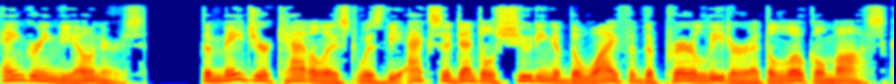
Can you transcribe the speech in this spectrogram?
angering the owners. The major catalyst was the accidental shooting of the wife of the prayer leader at the local mosque.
